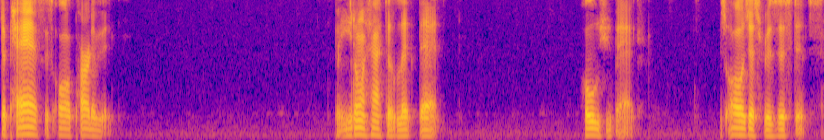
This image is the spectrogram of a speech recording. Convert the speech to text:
The past is all part of it. But you don't have to let that hold you back. It's all just resistance.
